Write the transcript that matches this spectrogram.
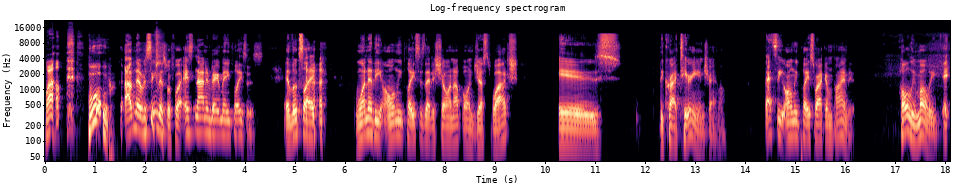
Wow. Woo! I've never seen this before. It's not in very many places. It looks like one of the only places that is showing up on JustWatch is the Criterion channel. That's the only place where I can find it. Holy moly! It,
